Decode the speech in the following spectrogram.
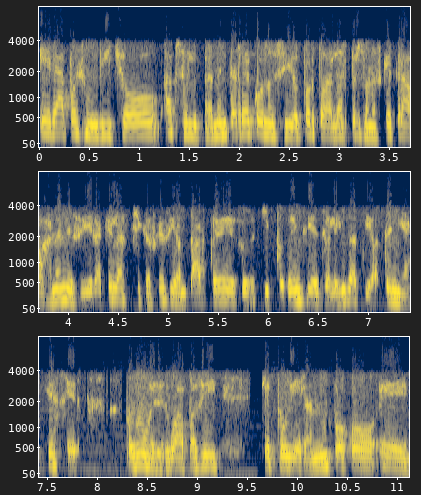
era pues un dicho absolutamente reconocido por todas las personas que trabajan en eso y era que las chicas que hacían parte de esos equipos de incidencia legislativa tenían que ser pues mujeres guapas y que pudieran un poco eh,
